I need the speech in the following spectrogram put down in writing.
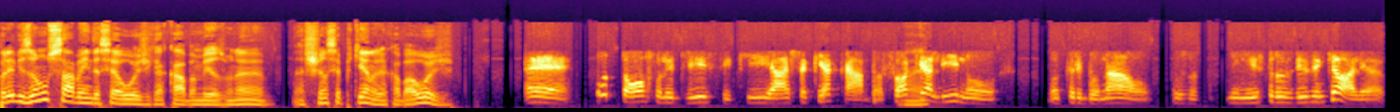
previsão não sabe ainda se é hoje que acaba mesmo, né? A chance é pequena de acabar hoje? É, o Toffoli disse que acha que acaba. Só ah, que é? ali no, no tribunal, os ministros dizem que, olha,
